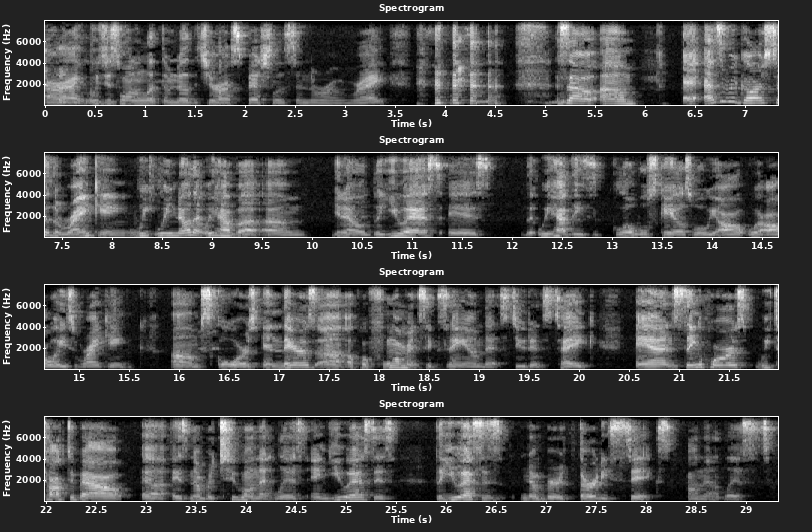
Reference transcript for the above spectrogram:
All right. We just want to let them know that you're our specialist in the room, right? so, um, as regards to the ranking, we, we know that we have a, um, you know, the U.S. is that we have these global scales where we all we're always ranking um, scores, and there's a, a performance exam that students take. And Singapore's we talked about uh, is number two on that list, and U.S. is the U.S. is number 36 on that list.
